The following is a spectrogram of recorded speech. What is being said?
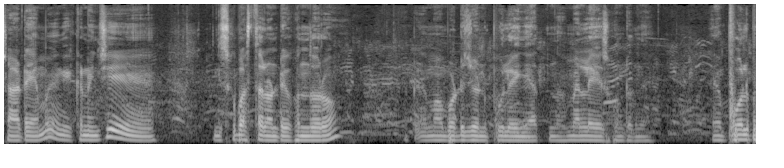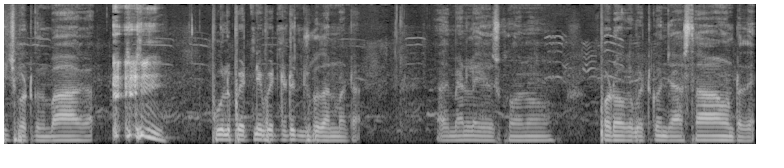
స్టార్ట్ అయ్యాము. ఇంక ఇక్కడ నుంచి ఇసుక బస్తాలు ఉంటాయి కొంత దూరం. మా బొడ్డు చూడండి పూలు ఏం చేస్తుందో మెల్ల వేసుకుంటుంది. పూలు పూల పిచ్చి పట్టుకుంది బాగా. పూలు పెట్టిన పెట్టినట్టు ఉంచుకోదనమాట అది మెల్ల వేసుకోను పొడవుగా పెట్టుకొని చేస్తూ ఉంటుంది.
